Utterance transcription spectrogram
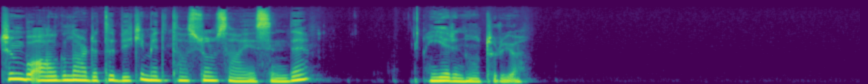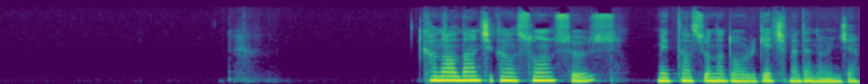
Tüm bu algılar da tabii ki meditasyon sayesinde yerine oturuyor. Kanaldan çıkan son söz meditasyona doğru geçmeden önce.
